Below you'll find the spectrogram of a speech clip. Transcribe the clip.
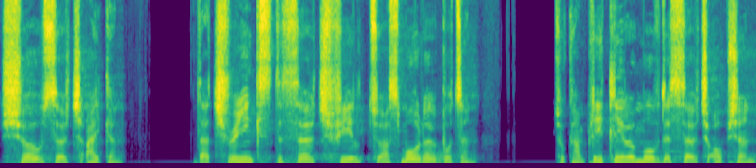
Show Search icon. That shrinks the search field to a smaller button. To completely remove the search option,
